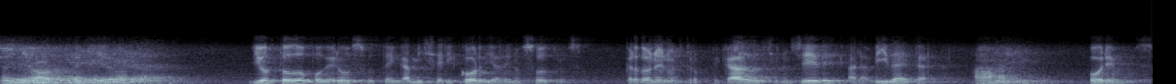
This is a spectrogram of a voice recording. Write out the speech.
Señor, ten piedad. Dios Todopoderoso, tenga misericordia de nosotros, perdone nuestros pecados y nos lleve a la vida eterna. Amén. Oremos.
